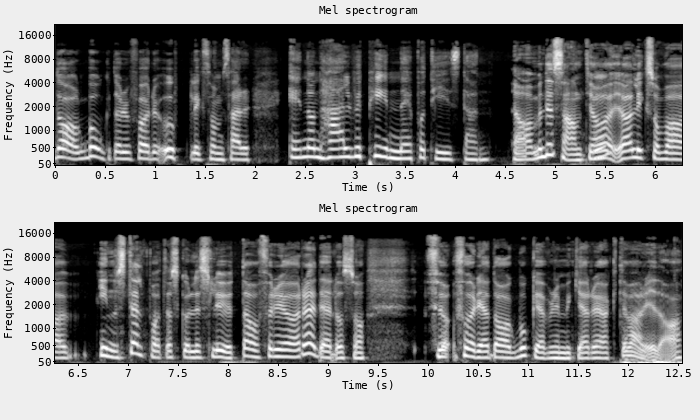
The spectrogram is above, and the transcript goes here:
dagbok där du förde upp liksom så här, en och en halv pinne på tisdagen. Ja, men det är sant. Jag, Mm. jag liksom var inställd på att jag skulle sluta och för att göra det då så för- förde jag dagbok över hur mycket jag rökte varje dag.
